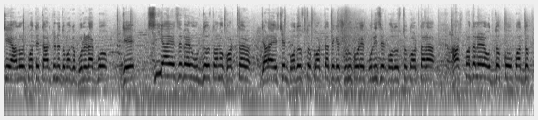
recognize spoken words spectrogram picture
চেয়ে আলোর পথে, তার জন্য তোমাকে বলে রাখব যে সিআইএসএফ এর ঊর্ধ্বতন কর্তা যারা এসছেন, পদস্থ কর্তা থেকে শুরু করে পুলিশের পদস্থ কর্তারা হাসপাতালের অধ্যক্ষ, উপাধ্যক্ষ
